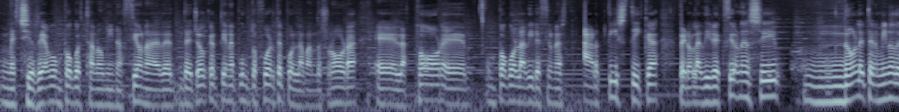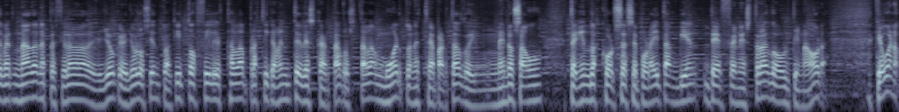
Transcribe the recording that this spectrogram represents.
me chirriaba un poco esta nominación. De, Joker tiene punto fuerte, pues la banda sonora, el actor, eh, un poco la dirección artística, pero la dirección en sí mm, no le termino de ver nada en especial a la de Joker. Yo lo siento, aquí Todd estaba prácticamente descartado, estaba muerto en este apartado y menos aún teniendo a Scorsese por ahí también defenestrado a última hora. Que bueno,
